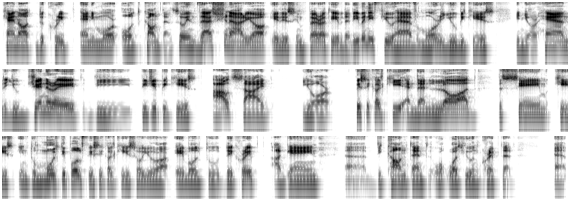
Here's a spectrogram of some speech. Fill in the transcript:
cannot decrypt any more old content. So in that scenario, it is imperative that even if you have more YubiKeys in your hand, you generate the PGP keys outside your physical key and then load the same keys into multiple physical keys so you are able to decrypt again uh, the content what you encrypted uh,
